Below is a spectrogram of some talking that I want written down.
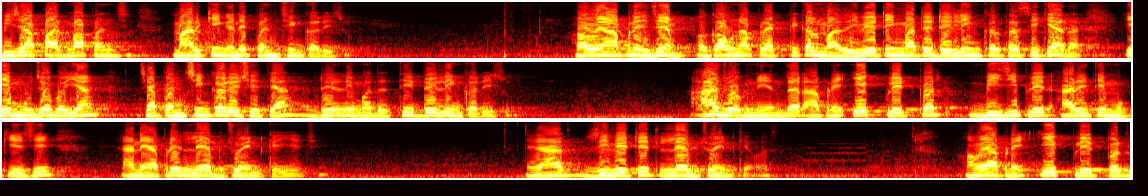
બીજા પાર્ટમાં પંચ માર્કિંગ અને પંચિંગ કરીશું. હવે આપણે જેમ અગાઉના પ્રેક્ટિકલમાં રિવેટિંગ માટે ડ્રિલિંગ કરતા શીખ્યા હતા, એ મુજબ અહીંયા જ્યાં પંચિંગ કર્યું છે ત્યાં ડ્રિલની મદદથી ડ્રિલિંગ કરીશું. આ જોબની અંદર આપણે એક પ્લેટ પર બીજી પ્લેટ આ રીતે મૂકીએ છીએ આને આપણે લેબ જોઈન્ટ કહીએ છીએ. અને આ રિવેટેડ લેબ જોઈન્ટ કહેવાશે હવે આપણે એક પ્લેટ પર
